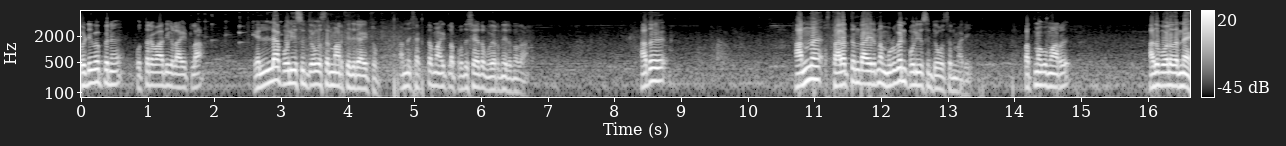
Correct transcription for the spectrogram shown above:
വെടിവെപ്പിന് ഉത്തരവാദികളായിട്ടുള്ള എല്ലാ പോലീസ് ഉദ്യോഗസ്ഥന്മാർക്കെതിരായിട്ടും അന്ന് ശക്തമായിട്ടുള്ള പ്രതിഷേധം ഉയർന്നിരുന്നതാണ്. അത് അന്ന് സ്ഥലത്തുണ്ടായിരുന്ന മുഴുവൻ പോലീസ് ഉദ്യോഗസ്ഥന്മാരെയും പത്മകുമാർ അതുപോലെ തന്നെ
